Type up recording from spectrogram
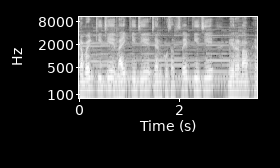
कमेंट कीजिए, लाइक कीजिए, चैनल को सब्सक्राइब कीजिए। मेरा नाम है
